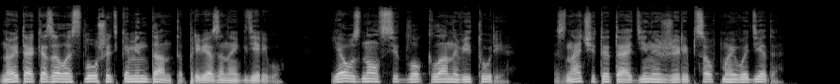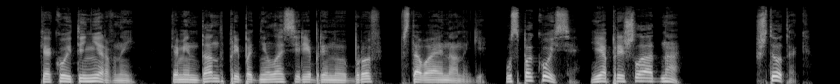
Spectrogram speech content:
Но это оказалась лошадь коменданта, привязанная к дереву. Я узнал седло клана Витурия. Значит, это один из жеребцов моего деда. «Какой ты нервный!» Комендант приподняла серебряную бровь, вставая на ноги. «Успокойся, я пришла одна». «Что так?»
